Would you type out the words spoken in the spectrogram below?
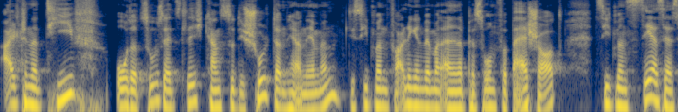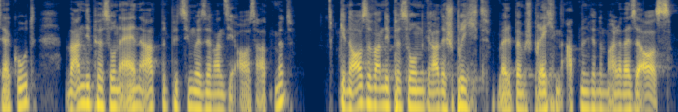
Alternativ oder zusätzlich kannst du die Schultern hernehmen. Die sieht man vor allen Dingen, wenn man an einer Person vorbeischaut, sieht man sehr, sehr, sehr gut, wann die Person einatmet bzw. wann sie ausatmet. Genauso wann die Person gerade spricht, weil beim Sprechen atmen wir normalerweise aus.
